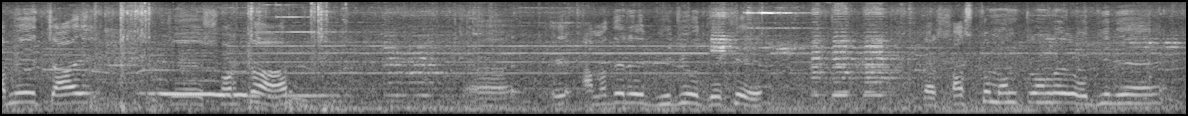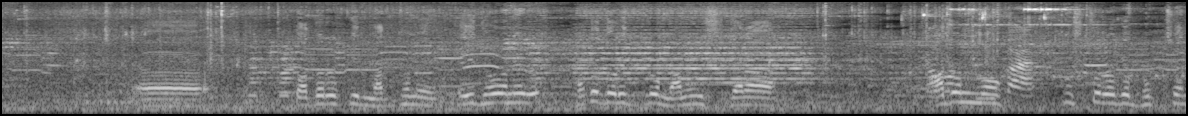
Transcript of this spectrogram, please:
আমি চাই যে সরকার আমাদের এই ভিডিও দেখে তার স্বাস্থ্য মন্ত্রণালয়ের অধীনে তদারকির মাধ্যমে এই ধরনের হতদরিদ্র মানুষ যারা আজন্ম। কুষ্ঠরোগে ভুগছেন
